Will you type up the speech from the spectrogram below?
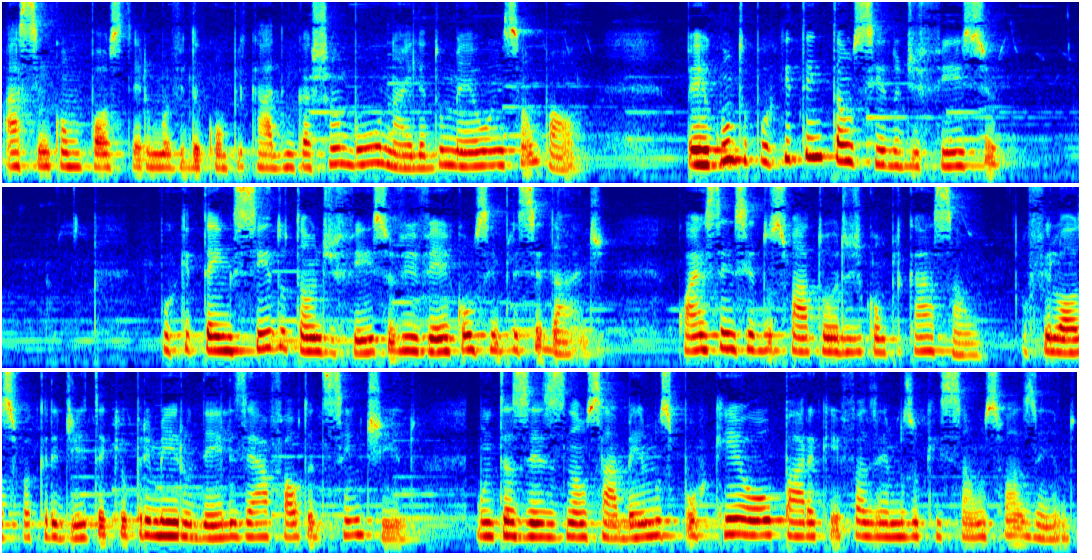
assim como posso ter uma vida complicada em Caxambu, na Ilha do Mel ou em São Paulo. Pergunto por que tem tão sido difícil, porque tem sido tão difícil viver com simplicidade. Quais têm sido os fatores de complicação? O filósofo acredita que o primeiro deles é a falta de sentido. Muitas vezes não sabemos por que ou para que fazemos o que estamos fazendo.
